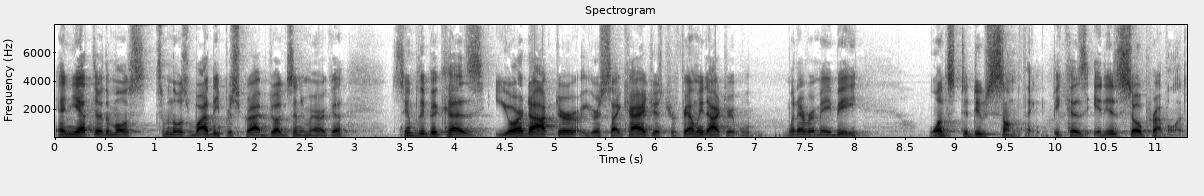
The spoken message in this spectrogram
And yet, they're the most some of the most widely prescribed drugs in America, simply because your doctor, or your psychiatrist, your family doctor, whatever it may be, wants to do something because it is so prevalent.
